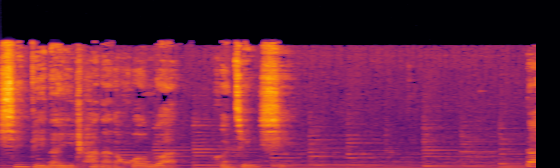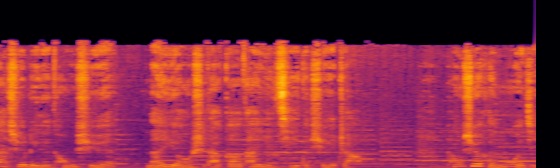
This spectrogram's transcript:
心底那一刹那的慌乱和惊喜。大学里的同学。男友是他高他一级的学长，同学很墨迹，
